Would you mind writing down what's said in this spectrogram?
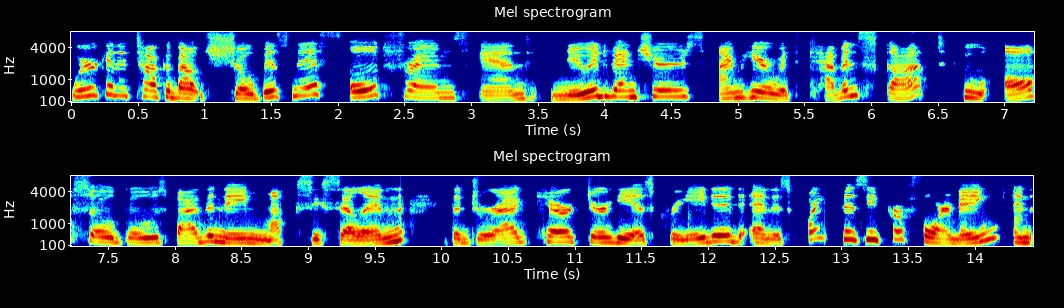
We're going to talk about show business, old friends, and new adventures. I'm here with Kevin Scott, who also goes by the name Moxycillin the drag character he has created and is quite busy performing. And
